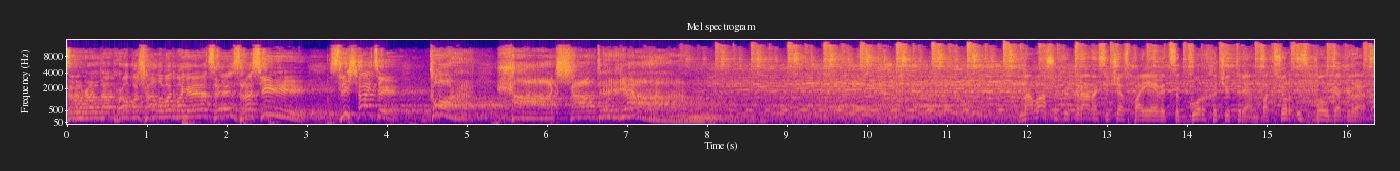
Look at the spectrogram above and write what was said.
Угол добро пожаловать, боец из России. Встречайте, Гор Хачатрян. На ваших экранах сейчас появится Гор Хачатрян, боксер из Волгограда.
